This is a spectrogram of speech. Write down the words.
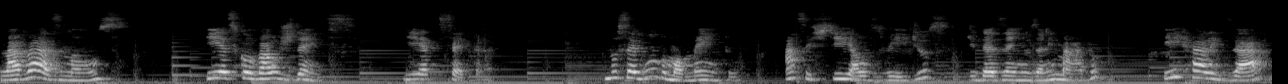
lavar as mãos e escovar os dentes, e etc. No segundo momento, assistir aos vídeos de desenhos animados e realizar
